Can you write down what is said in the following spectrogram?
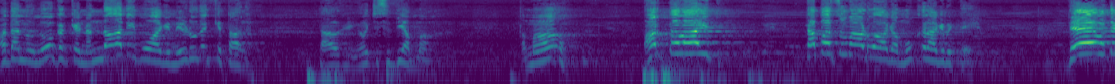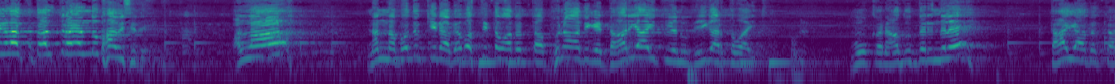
ಅದನ್ನು ಲೋಕಕ್ಕೆ ನಂದಾದೀಪವಾಗಿ ನೀಡುವುದಕ್ಕೆ ತಾನು. ತಾವು ಯೋಚಿಸಿದ್ದೀಯಮ್ಮ. ಅಮ್ಮ ಅರ್ಥವಾಯಿತು. ತಪಸ್ಸು ಮಾಡುವಾಗ ಮುಖರಾಗಿಬಿಟ್ಟೆ ಬಿಟ್ಟೆ ದೇವತೆಗಳ ಕುತಂತ್ರ ಎಂದು ಭಾವಿಸಿದೆ. ಅಲ್ಲ, ನನ್ನ ಬದುಕಿನ ವ್ಯವಸ್ಥಿತವಾದಂತಹ ಬುನಾದಿಗೆ ದಾರಿಯಾಯಿತು ಎನ್ನುವುದು ಈಗ ಅರ್ಥವಾಯಿತು. ಮೂಕನಾದುದರಿಂದಲೇ ತಾಯಿಯಾದಂತಹ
